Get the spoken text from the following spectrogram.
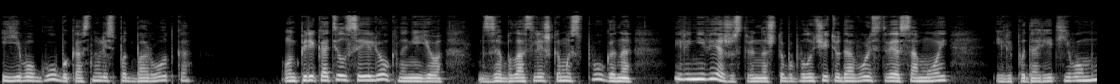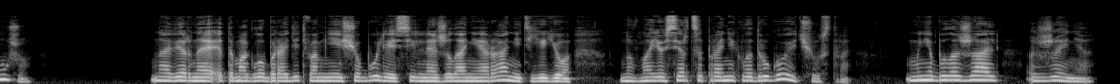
и его губы коснулись подбородка. Он перекатился и лег на нее. Дзе была слишком испугана или невежественна, чтобы получить удовольствие самой или подарить его мужу. Наверное, это могло бы родить во мне еще более сильное желание ранить ее, но в мое сердце проникло другое чувство. Мне было жаль Женя.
